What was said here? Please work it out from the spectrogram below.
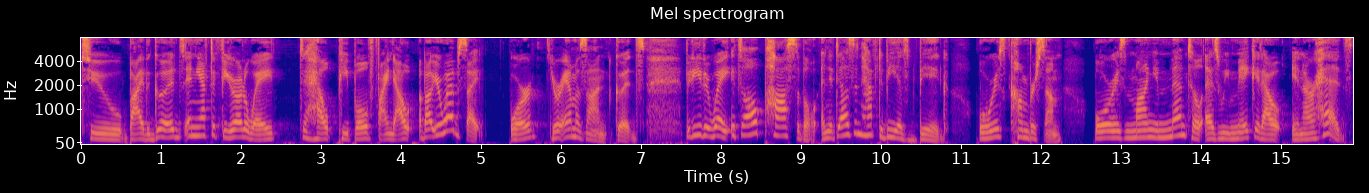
to buy the goods and you have to figure out a way to help people find out about your website or your Amazon goods. But either way, it's all possible and it doesn't have to be as big or as cumbersome or as monumental as we make it out in our heads.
